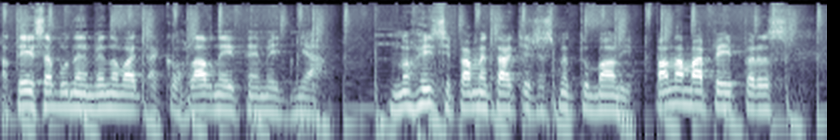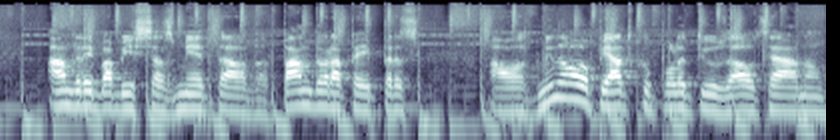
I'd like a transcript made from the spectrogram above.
a tej sa budem venovať ako hlavnej téme dňa. Mnohí si pamätáte, že sme tu mali Panama Papers, Andrej Babiš sa zmietal v Pandora Papers a od minulého piatku poletujú za oceánom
